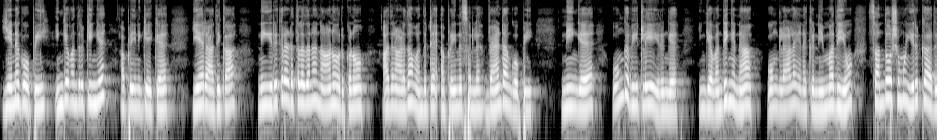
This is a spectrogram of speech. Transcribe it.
என்ன கோபி இங்கே வந்திருக்கீங்க? அப்படின்னு கேட்க ஏன் ராதிகா நீ இருக்கிற இடத்துல தானே நானும் இருக்கணும். அதனால தான் வந்துட்டேன் அப்படின்னு சொல்ல வேண்டாம் கோபி. நீங்கள் உங்கள் வீட்டிலையே இருங்க. இங்கே வந்தீங்கன்னா உங்களால் எனக்கு நிம்மதியும் சந்தோஷமும் இருக்காது.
